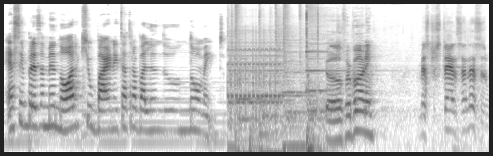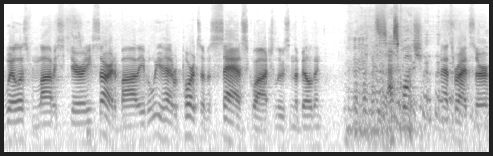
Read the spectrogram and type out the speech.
essa empresa menor que o Barney tá trabalhando no momento. Go for Barney. Mr. Stenson, this is Willis from Lobby Security. Sorry to bother you, but we've had reports of a Sasquatch loose in the building. Sasquatch? That's right, sir.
